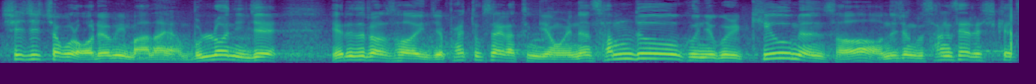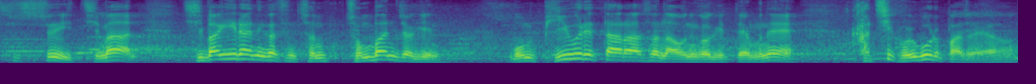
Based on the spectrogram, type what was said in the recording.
실질적으로 어려움이 많아요 물론 이제 예를 들어서 이제 팔뚝살 같은 경우에는 삼두 근육을 키우면서 어느 정도 상쇄를 시킬 수 있지만 지방이라는 것은 전, 전반적인 몸 비율에 따라서 나오는 거기 때문에 같이 골고루 빠져요.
